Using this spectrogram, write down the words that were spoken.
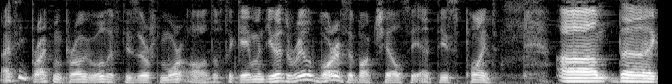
I think Brighton probably would have deserved more out of the game, and you had real worries about Chelsea at this point. Um, the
